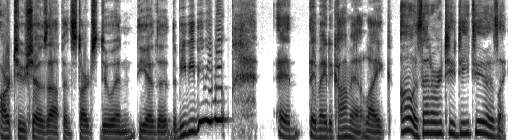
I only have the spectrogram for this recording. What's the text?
R2 shows up and starts doing you know, the the beep beep beep beep boop, and they made a comment like, "Oh, is that R2D2?" I was like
